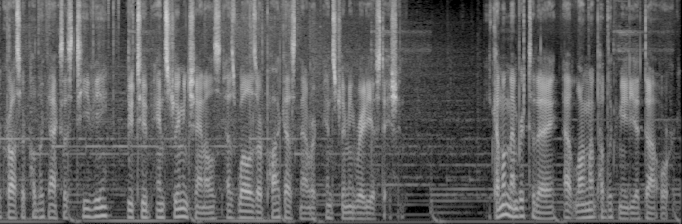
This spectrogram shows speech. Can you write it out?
across our public access TV, YouTube, and streaming channels, as well as our podcast network and streaming radio station. Become a member today at longmontpublicmedia.org.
